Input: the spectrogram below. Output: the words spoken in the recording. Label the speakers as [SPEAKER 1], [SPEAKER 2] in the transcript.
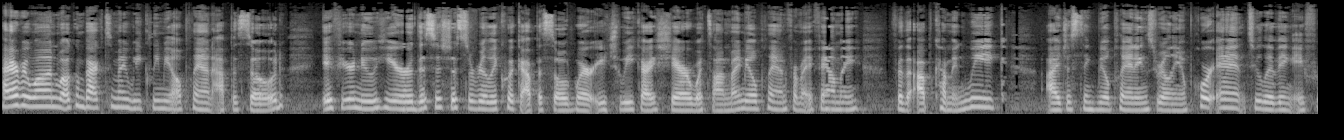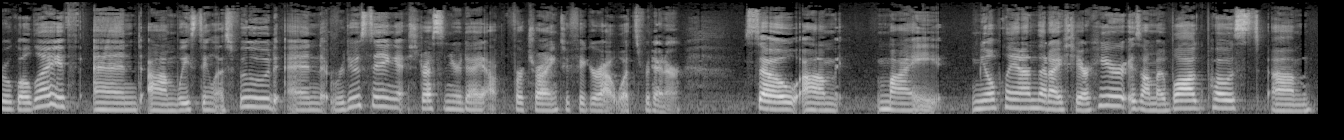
[SPEAKER 1] Hi everyone, welcome back to my weekly meal plan episode. If you're new here, this is just a really quick episode where each week I share what's on my meal plan for my family for the upcoming week. I just think meal planning is really important to living a frugal life and um, wasting less food and reducing stress in your day for trying to figure out what's for dinner. So, um, my meal plan that I share here is on my blog post, um,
